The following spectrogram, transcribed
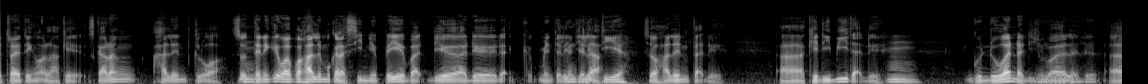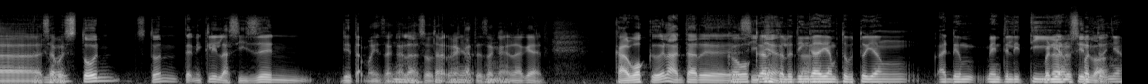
try tengok lah. Okay sekarang Haaland keluar. So Hmm. technically walaupun Haaland bukanlah senior player But dia ada that mentality, mentality lah. lah. So Haaland tak ada. Uh, KDB tak ada. Hmm. Gundogan dah dijual. Gundogan uh, Dijual. Siapa? Stone. Stone technically last season Dia tak main sangat Hmm, lah So tak, tak nak kata Hmm. sangat lah kan. Kyle Walker lah antara Kau senior. kalau tinggal yang betul-betul yang ada mentality Bernardo yang Silva. sepatutnya.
